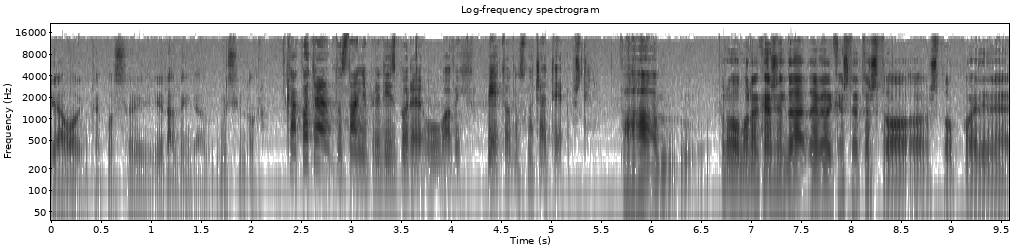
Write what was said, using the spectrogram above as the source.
ja volim taj posao i radim ga, mislim, dobro. Kako je trenutno stanje pred izbore u ovih pet, odnosno četiri opštine? Pa, prvo moram da kažem da, da je velika šteta što, što pojedine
